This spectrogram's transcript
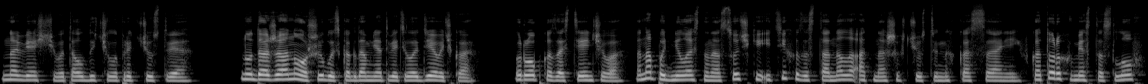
Навязчиво толдычило предчувствие. Но даже оно ошиблось, когда мне ответила девочка. Робко застенчиво, она поднялась на носочки и тихо застонала от наших чувственных касаний, в которых вместо слов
